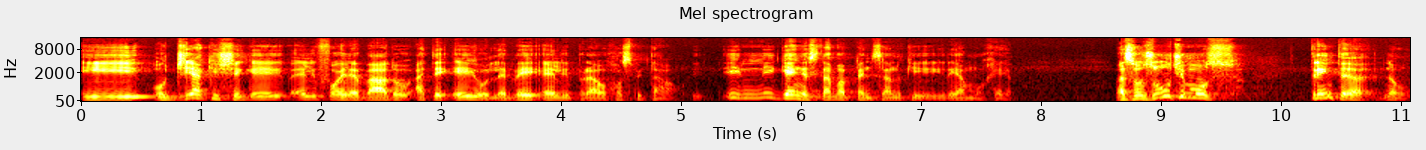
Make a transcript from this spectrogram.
e o dia que cheguei, ele foi levado, até eu levei ele para o hospital. E ninguém estava pensando que iria morrer. Mas os últimos 30, não,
